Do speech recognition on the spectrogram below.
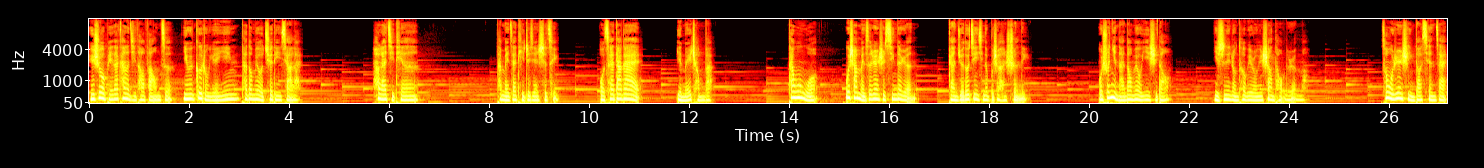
于是我陪他看了几套房子，因为各种原因，他都没有确定下来。后来几天，他没再提这件事情，我猜大概也没成吧。他问我，为啥每次认识新的人，感觉都进行的不是很顺利？我说你难道没有意识到，你是那种特别容易上头的人吗？从我认识你到现在，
